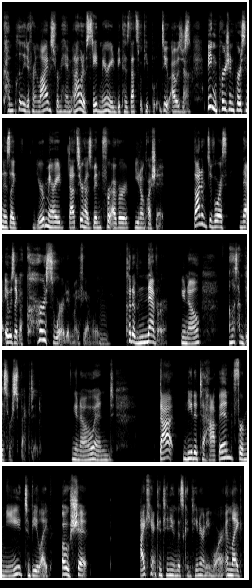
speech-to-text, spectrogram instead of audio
completely different lives from him and I would have stayed married because that's what people do. I was just being a Persian person is like, you're married, that's your husband forever, you don't question it. Thought of divorce, ne- it was like a curse word in my family. Mm. Could have never, you know, unless I'm disrespected, you know, and that needed to happen for me to be like, oh shit, I can't continue in this container anymore. And like,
